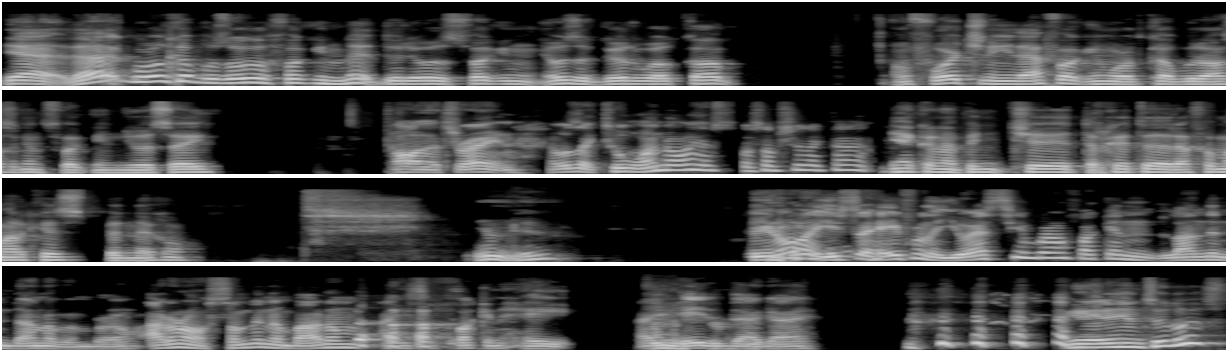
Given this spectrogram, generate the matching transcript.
Yeah, that World Cup was also fucking lit, dude. It was fucking. It was a good World Cup. Unfortunately, that fucking World Cup was lost against fucking USA. Oh, that's right. It was like two one or some shit like that. Yeah, con la pinche tarjeta de Rafa Márquez, pendejo. Damn, dude. Do you know what I used to hate from the U.S. team, bro? Fucking Landon Donovan, bro. I don't know something about him. I used to fucking hate. I hated that guy. You hated him too, Lewis?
